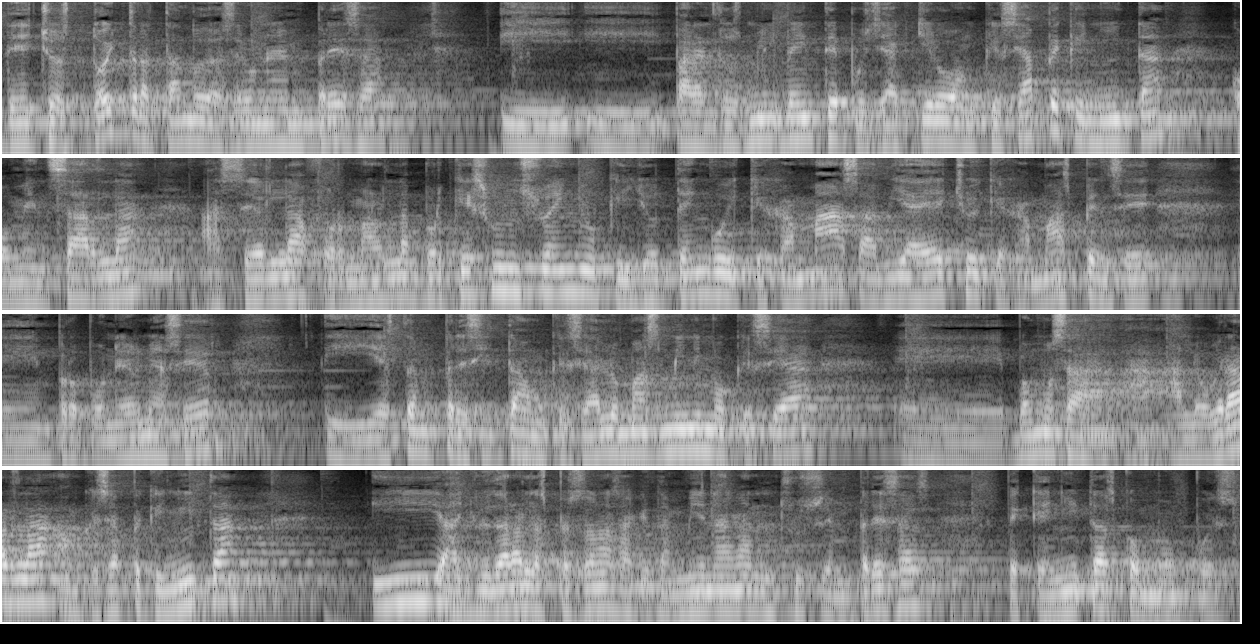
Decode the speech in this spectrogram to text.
de hecho estoy tratando de hacer una empresa y, para el 2020 pues ya quiero, aunque sea pequeñita, comenzarla, hacerla, formarla, porque es un sueño que yo tengo y que jamás había hecho y que jamás pensé en proponerme hacer. Y esta empresita, aunque sea lo más mínimo que sea, eh, vamos a, lograrla, aunque sea pequeñita, y ayudar a las personas a que también hagan sus empresas pequeñitas como pues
